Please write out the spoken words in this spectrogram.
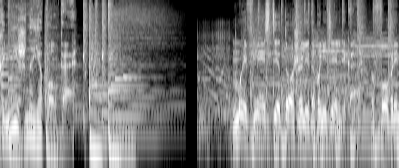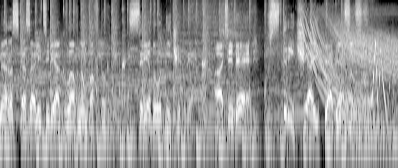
Книжная полка. Мы вместе дожили до понедельника. Вовремя рассказали тебе о главном во вторник, среду и четверг. А теперь встречай пятницу!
